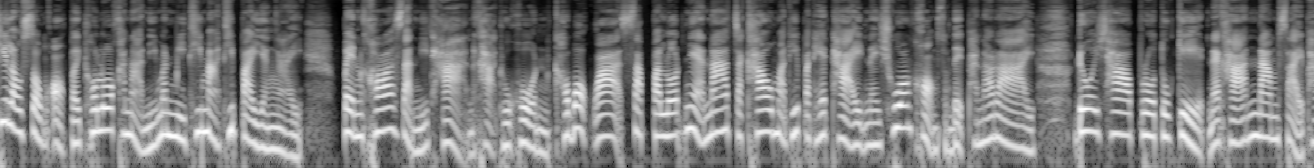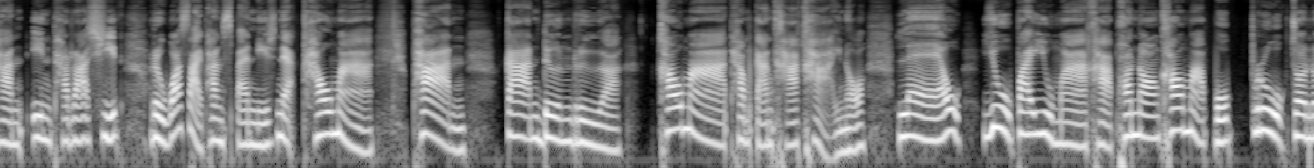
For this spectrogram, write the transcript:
ที่เราส่งออกไปทั่วโลกขนาดนี้มันมีที่มาที่ไปยังไง เป็นข้อสันนิษฐานค่ะทุกคน เขาบอกว่าสับปะรดเนี่ยน่าจะเข้ามาที่ประเทศไทยในช่วงของสมเด็จพระนารายณ์ โดยชาวโปรตุเกสนะคะนำสายพันธุ์อินทราชิต หรือว่าสายพันธุ์สเปนิชเนี่ยเข้ามาผ่านการเดินเรือ เข้ามาทำการค้าขายเนาะแล้วอยู่ไปอยู่มาค่ะ พอน้องเข้ามาปุ๊บปลูกจน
